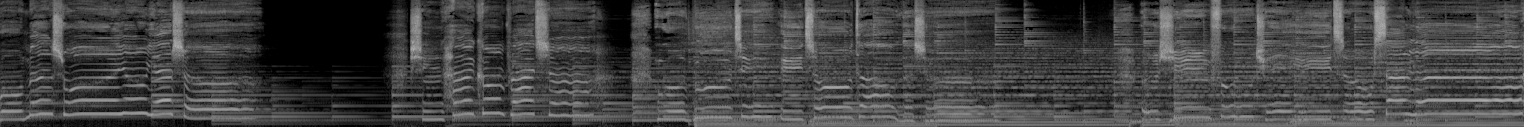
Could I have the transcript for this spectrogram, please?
我们所有颜色。心还空白着我不记忆走到了这，而幸福却已走散了。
